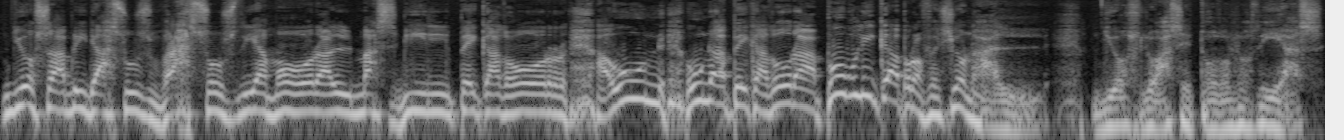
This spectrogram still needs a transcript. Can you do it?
Dios abrirá sus brazos de amor al más vil pecador, aún una pecadora pública profesional. Dios lo hace todos los días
